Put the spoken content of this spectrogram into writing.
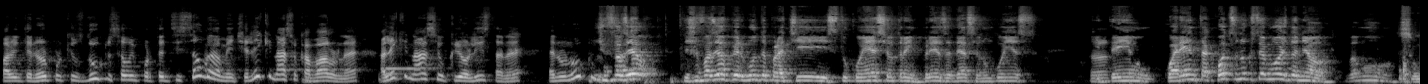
para o interior, porque os núcleos são importantes e são realmente ali que nasce o cavalo, né? Ali que nasce o criolista, né? É no núcleo. Deixa eu fazer, deixa eu fazer uma pergunta para ti, se tu conhece outra empresa dessa, eu não conheço que ah. tenham 40. Quantos núcleos temos hoje, Daniel? Vamos. São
